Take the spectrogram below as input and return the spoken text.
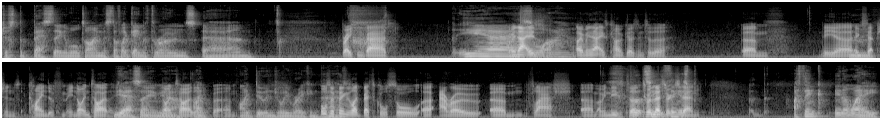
just the best thing of all time with stuff like Game of Thrones, um, Breaking Bad. Yeah, I mean that is. I... I... mean that is kind of goes into the, um, the uh, mm. exceptions, kind of for me, not entirely. Yeah, same. Not yeah. entirely, I, but um, I do enjoy Breaking. Bad. Also, things like Better Call Saul, uh, Arrow, um, Flash. Um, I mean, these to, to see, a lesser extent. Is, I think, in a way,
